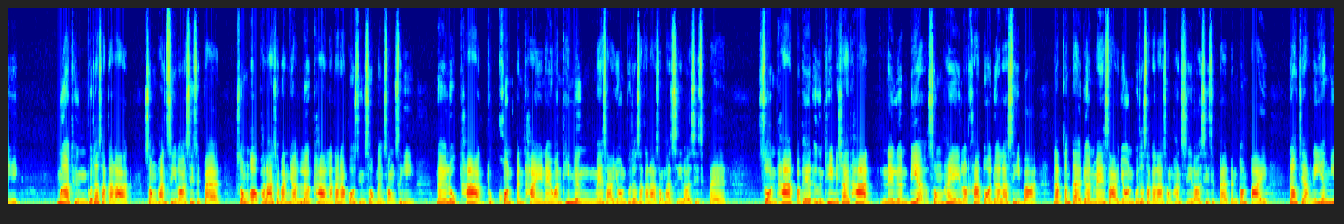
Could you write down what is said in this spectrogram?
อีก เมื่อถึงพุทธศักราช 2448 ทรงออกพระราชบัญญัติเลิกทาสรัตนโกสินทร์ศก124 ในลูกทาสทุกคนเป็นไทยในวันที่ 1 เมษายน พุทธศักราช 2448 ส่วนทาสประเภทอื่นที่ไม่ใช่ทาสในเรือนเบี้ยทรงให้ลดค่าตัวเดือนละ 4 บาท นับตั้งแต่เดือนเมษายน พุทธศักราช 2448 เป็นต้นไป นอกจากนี้ยังมี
